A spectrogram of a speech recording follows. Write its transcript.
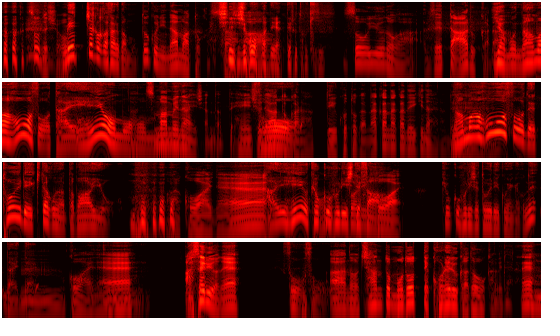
そうでしょ？めっちゃ書かされたもん。特に生とかさ地上波でやってる時。そういうのが絶対あるから。いやもう生放送大変よもうつまめないじゃん。だって編集で後からっていうことがなかなかできないので。生放送でトイレ行きたくなった場合よ。もう。あ怖いね。大変よ曲振りしてさ。怖い曲振りしてトイレ行くんやけどね大体、うん怖いね。うん。焦るよね。そうそう。あのちゃんと戻ってこれるかどうかみたいなね、うん。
